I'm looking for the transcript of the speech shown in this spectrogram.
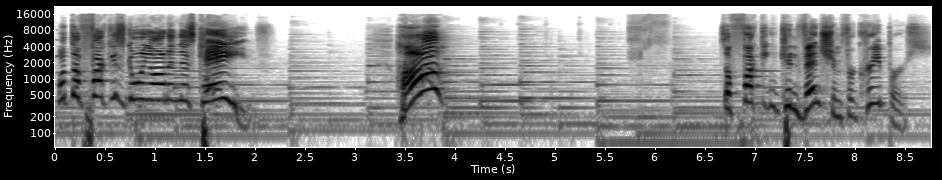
What the fuck is going on in this cave? Huh? It's a fucking convention for creepers.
